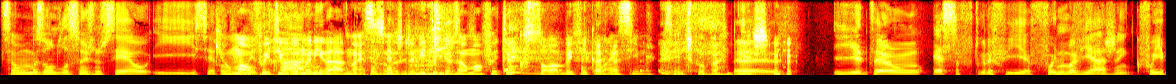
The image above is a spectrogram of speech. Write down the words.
são umas ondulações no céu e isso é Que é o mau feitio da humanidade, não é? Essas ondas gravíticas é o mau feitio que sobe e fica lá em cima. Sim, desculpa. Diz. Eh, e então essa fotografia foi numa viagem que foi a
